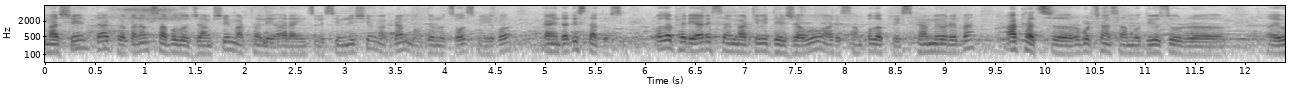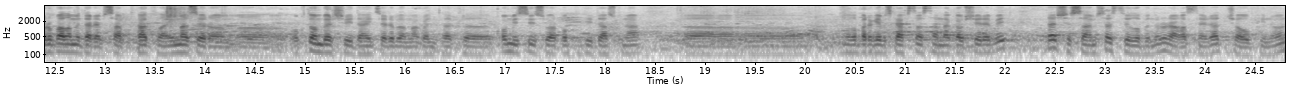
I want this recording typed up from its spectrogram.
მაშინ და ქვეყანამ საბოლოო ჯამში მართალი არა იმ წლის ივნისში, მაგრამ მომდევნო წელს მიიღო კანდიდატის სტატუსი. ყველაფერი არის მარტივი დეჟავუ, არის ამ ყველაფრის გამეორება. აქაც როგორც ჩანს ამ მოდიოზურ ევროპარლამენტარებს აქვს გათვლა იმაზე, რომ ოქტომბერში დაიწერება მაგალითად კომისიის უარყოფითი დასკვნა მოლაპარაკების გახსნასთან დაკავშირებით და შესაბამისად ცდილობენ რომ რაღაცნაირად ჩაუფინონ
